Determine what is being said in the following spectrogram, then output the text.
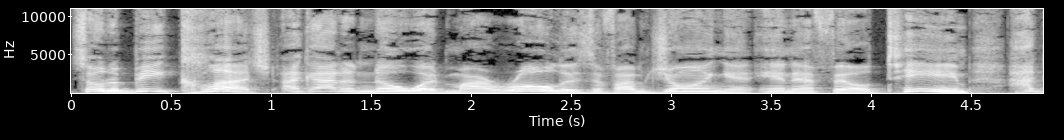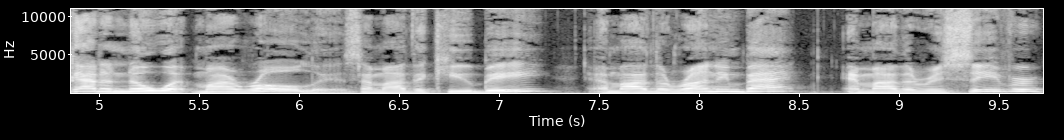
So to be clutch, I got to know what my role is. If I'm joining an NFL team, I got to know what my role is. Am I the QB? Am I the running back? Am I the receiver?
